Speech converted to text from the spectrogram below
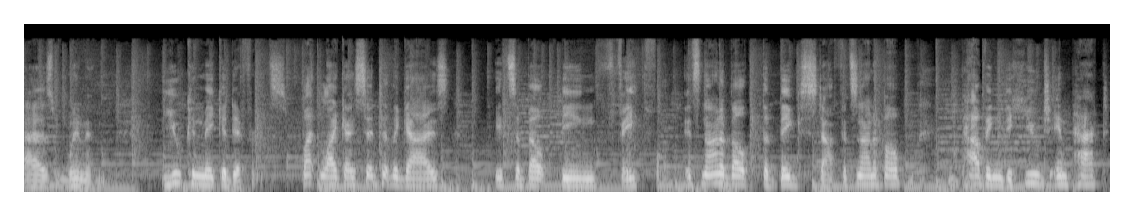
as women. You can make a difference. But like I said to the guys, it's about being faithful. It's not about the big stuff. It's not about having the huge impact,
